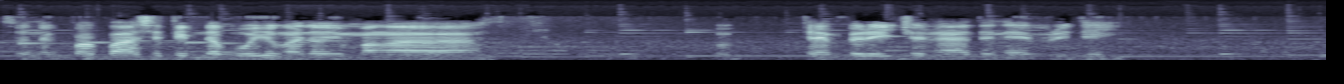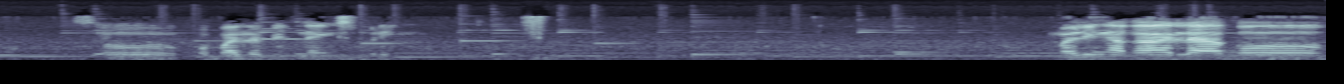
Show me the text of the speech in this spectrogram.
So nagpa-positive na po yung ano yung mga temperature natin every day. So papalapit na yung spring. Maling akala ko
